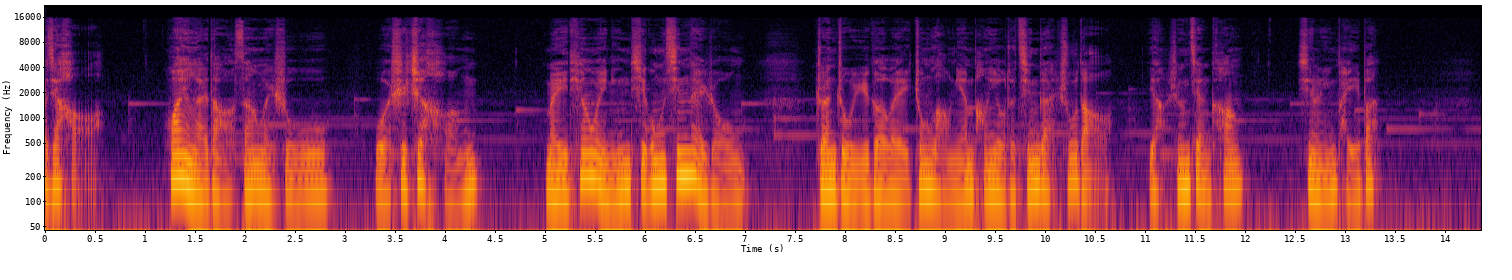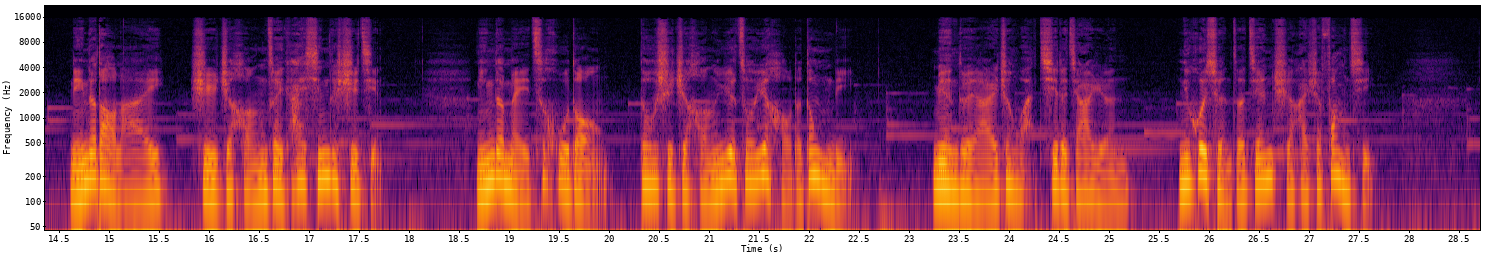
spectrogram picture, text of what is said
大家好，欢迎来到三味书屋，我是志恒，每天为您提供新内容，专注于各位中老年朋友的情感疏导、养生健康、心灵陪伴。您的到来是志恒最开心的事情，您的每次互动都是志恒越做越好的动力。面对癌症晚期的家人，你会选择坚持还是放弃？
